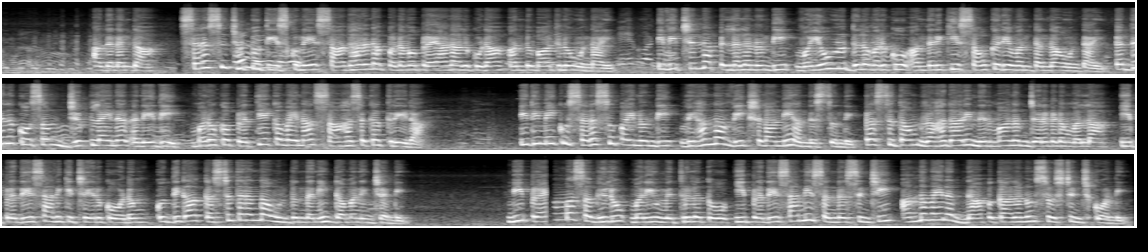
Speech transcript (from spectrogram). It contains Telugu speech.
అదనంగా సరస్సు చుట్టూ తీసుకునే సాధారణ పడవ ప్రయాణాలు కూడా అందుబాటులో ఉన్నాయి. ఇవి చిన్న పిల్లల నుండి వయోవృద్ధుల వరకు అందరికీ సౌకర్యవంతంగా ఉంటాయి. పెద్దల కోసం జిప్ లైనర్ అనేది మరొక ప్రత్యేకమైన సాహసక క్రీడ. ఇది మీకు సరస్సుపై నుండి విహంగ వీక్షణాన్ని అందిస్తుంది. ప్రస్తుతం రహదారి నిర్మాణం జరగడం వల్ల ఈ ప్రదేశానికి చేరుకోవడం కొద్దిగా కష్టతరంగా ఉంటుందని గమనించండి. మీ ప్రయాణ సభ్యులు మరియు మిత్రులతో ఈ ప్రదేశాన్ని సందర్శించి అందమైన జ్ఞాపకాలను సృష్టించుకోండి.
